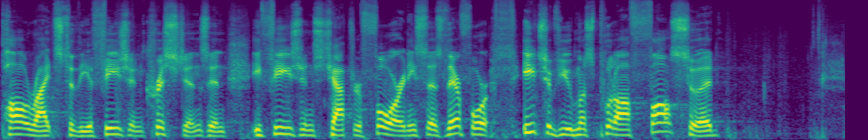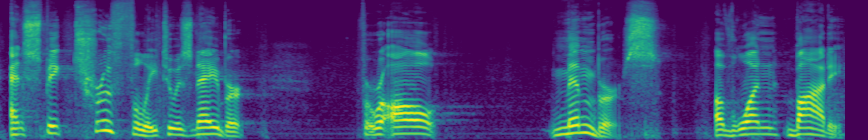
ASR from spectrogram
Paul writes to the Ephesian Christians in Ephesians chapter 4, and he says, Therefore, each of you must put off falsehood and speak truthfully to his neighbor, for we're all members of one body.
